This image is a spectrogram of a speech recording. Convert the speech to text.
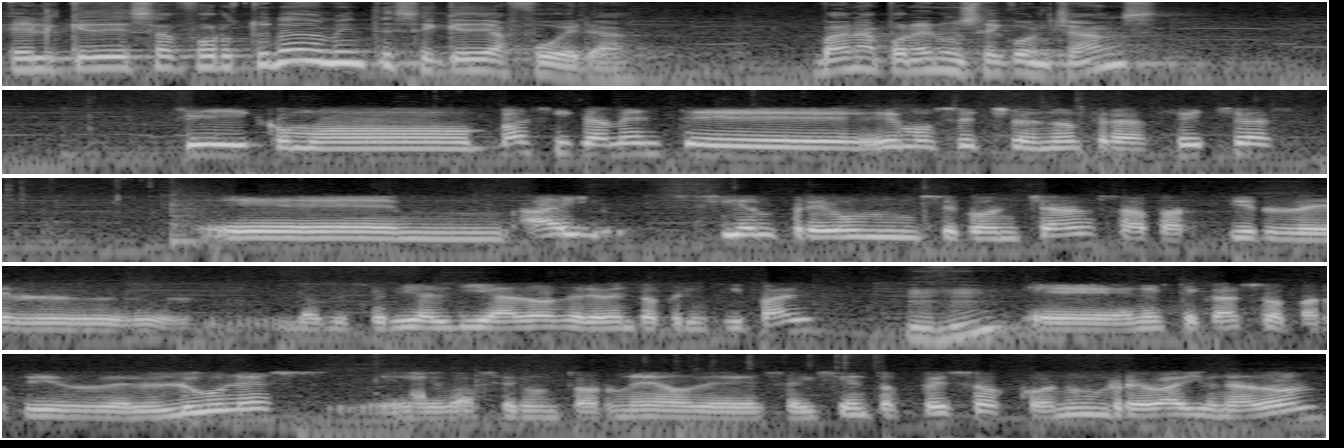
El que desafortunadamente se quede afuera, ¿van a poner un second chance? Sí, como básicamente hemos hecho en otras fechas, eh, hay siempre un second chance a partir del lo que sería el día 2 del evento principal. Eh, en este caso, a partir del lunes, eh, va a ser un torneo de 600 pesos con un rebay y un adón.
